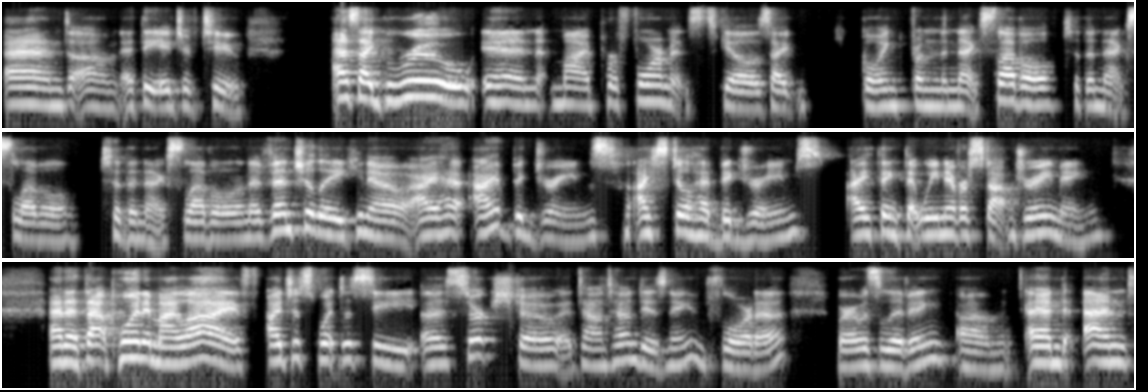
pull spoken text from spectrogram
and um, at the age of two. As I grew in my performance skills, I going from the next level to the next level to the next level, and eventually, you know, I had I have big dreams. I still have big dreams. I think that we never stop dreaming. And at that point in my life, I just went to see a Cirque show at downtown Disney in Florida, where I was living, um, and and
